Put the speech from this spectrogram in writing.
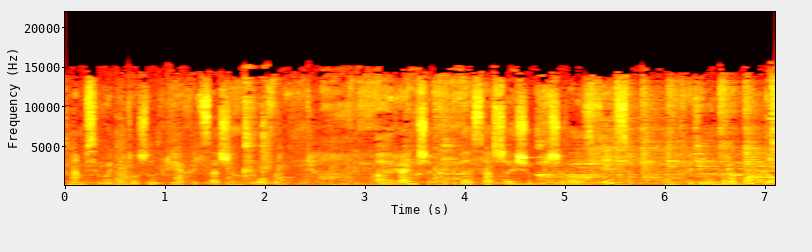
К нам сегодня должен приехать Сашин друг. А раньше, когда Саша еще проживал здесь, он ходил на работу,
